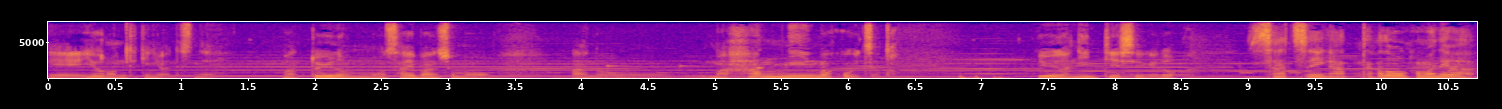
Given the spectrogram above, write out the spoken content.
えー、世論的にはですね。まあ、というのももう裁判所もあの、まあ、犯人はこいつだというのは認定してるけど殺意があったかどうかまでは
